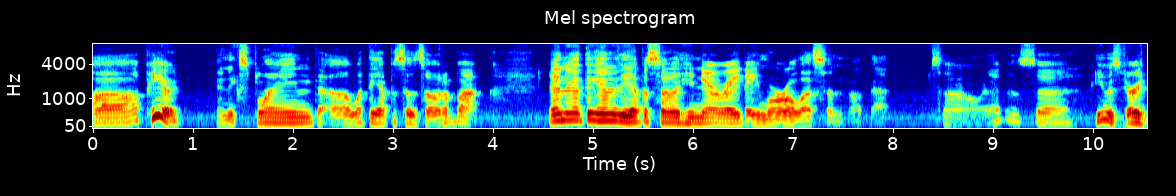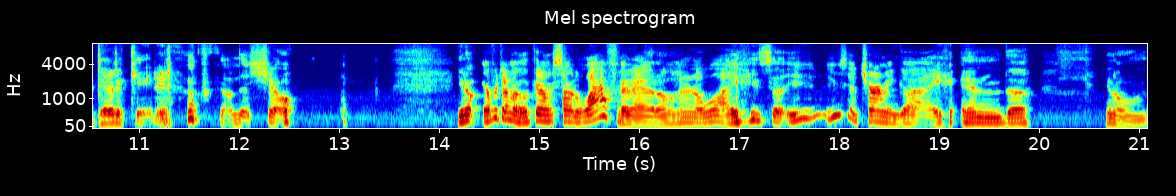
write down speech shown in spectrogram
uh, appeared and explained uh, what the episode's all about. And at the end of the episode, he narrated a moral lesson of that. So that was uh, he was very dedicated on this show you know, every time I look at him, I start laughing at him. I don't know why. He's a he, he's a charming guy, and uh, you know,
